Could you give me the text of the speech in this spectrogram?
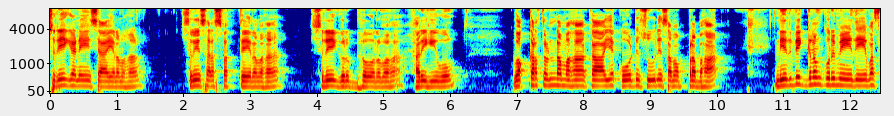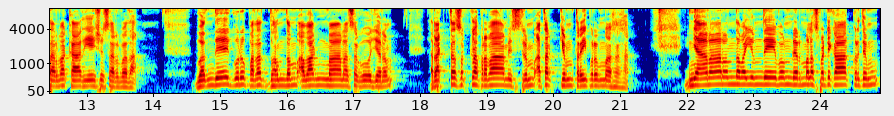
శ్రీ గణేశాయ నమ శ్రీ సరస్వతే నమ శ్రీ గురుభ్యో నమ హరి ఓం. వక్రతుండ మహాకాయ కోటి సూర్య సమప్రభ నిర్విఘ్నం కురు దేవ సర్వకార్యేషు సర్వదా. వందే గురు పదద్వందం అవాంగ్మానసగోజనం రక్తశుక్ల ప్రభామిశ్రం అతర్క్యం త్రైపురం మహః. జ్ఞానానందమయం దేవం నిర్మల స్ఫటికాకృతిం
